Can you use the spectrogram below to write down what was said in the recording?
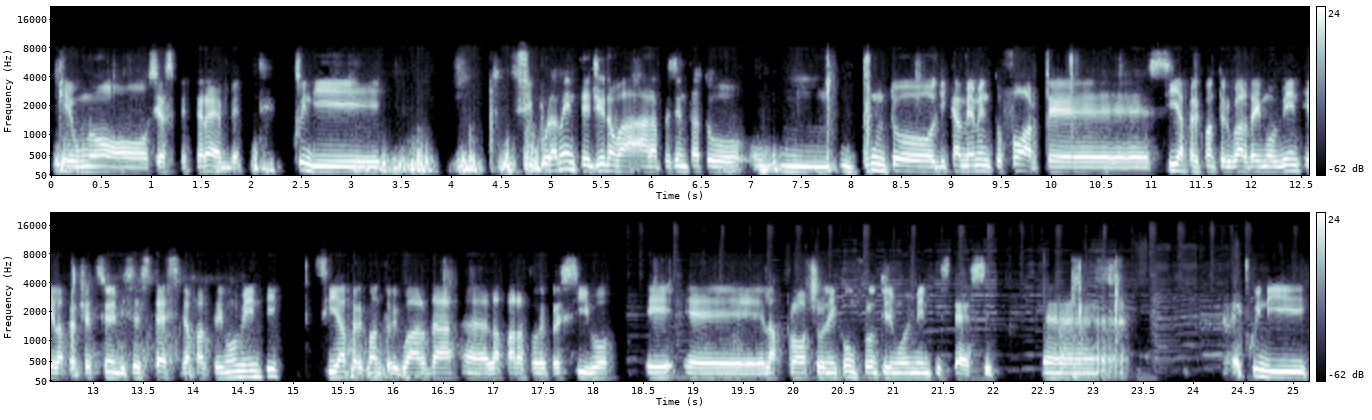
che uno si aspetterebbe. Quindi sicuramente Genova ha rappresentato un, un, punto di cambiamento forte sia per quanto riguarda i movimenti e la percezione di se stessi da parte dei movimenti, sia per quanto riguarda eh, l'apparato repressivo e eh, l'approccio nei confronti dei movimenti stessi. Eh, quindi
